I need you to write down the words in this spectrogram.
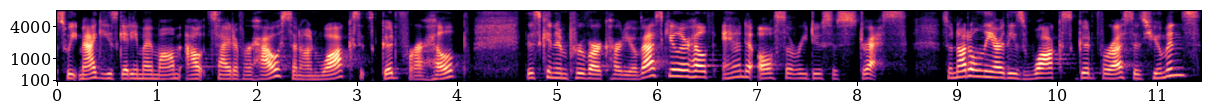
Sweet Maggie's getting my mom outside of her house and on walks. It's good for our health. This can improve our cardiovascular health and it also reduces stress. So, not only are these walks good for us as humans,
